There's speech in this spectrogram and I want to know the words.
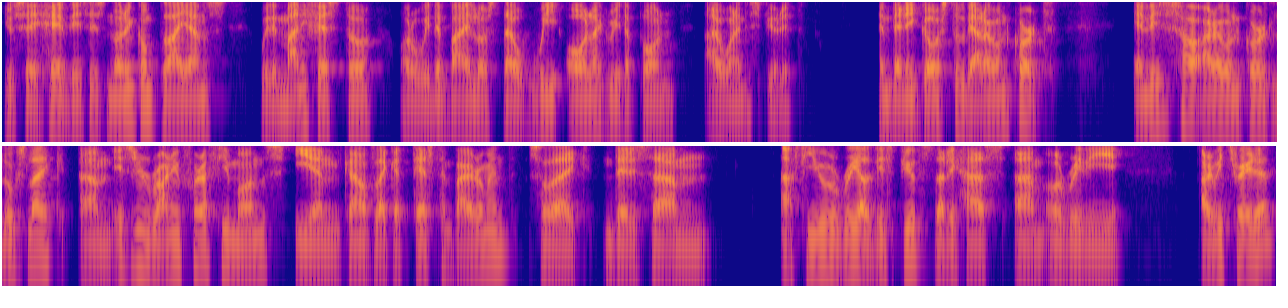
you say, hey, this is not in compliance with the manifesto or with the bylaws that we all agreed upon. I want to dispute it. And then it goes to the Aragon court. And this is how Aragon court looks like. Um, it's been running for a few months in kind of like a test environment. So like there's um, a few real disputes that it has um, already arbitrated,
